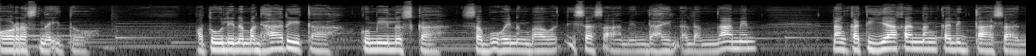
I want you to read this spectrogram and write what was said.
oras na ito. Patuloy na maghari ka, kumilos ka sa buhay ng bawat isa sa amin dahil alam namin na ang katiyakan ng kaligtasan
